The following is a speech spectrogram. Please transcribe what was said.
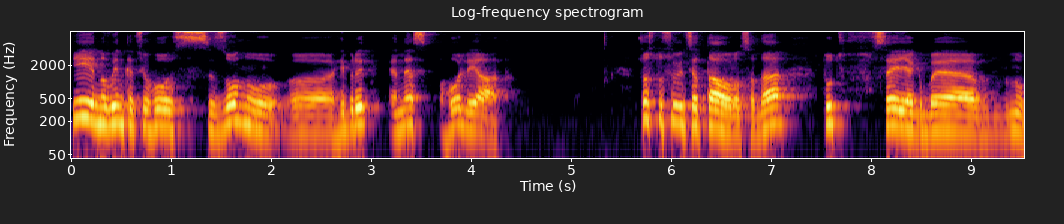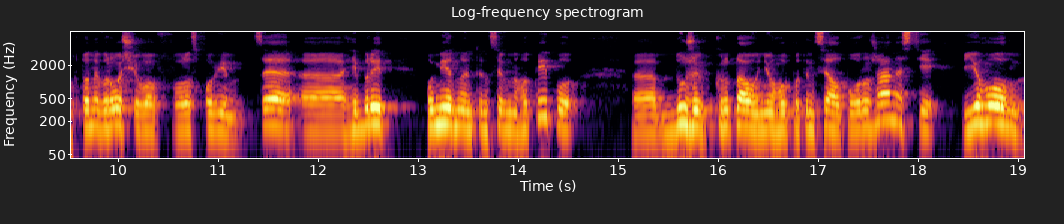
І новинка цього сезону е, гібрид NS Goliath. Що стосується Тауруса, да, тут все якби ну, хто не вирощував, розповім. Це е, гібрид помірно інтенсивного типу. Дуже крута у нього потенціал по урожайності. Його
